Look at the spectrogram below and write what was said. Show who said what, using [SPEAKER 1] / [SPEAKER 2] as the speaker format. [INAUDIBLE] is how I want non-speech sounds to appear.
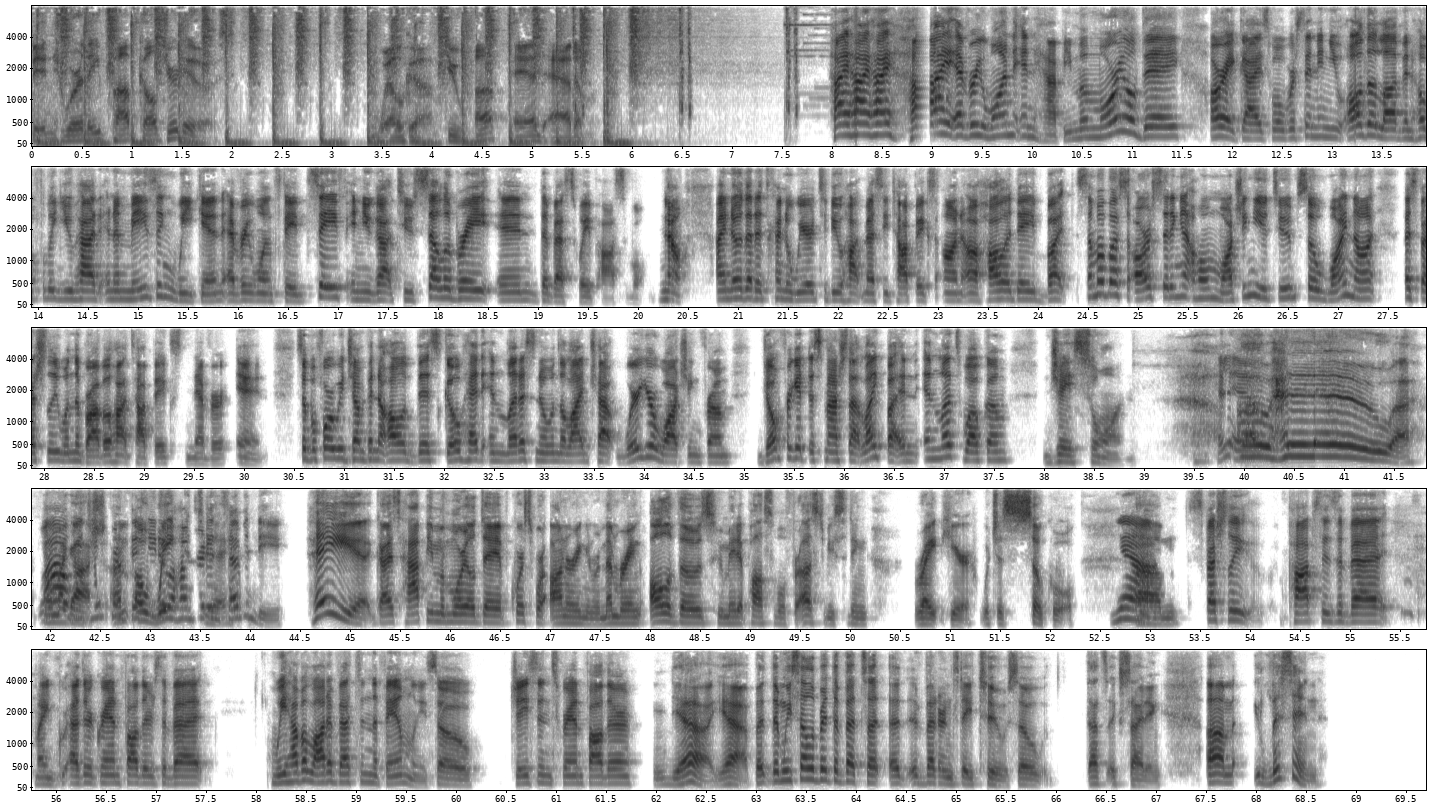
[SPEAKER 1] binge worthy pop culture news. Welcome to Up and Adam.
[SPEAKER 2] Hi, hi, hi, hi, everyone, and happy Memorial Day. All right, guys. Well, we're sending you all the love, and hopefully, you had an amazing weekend. Everyone stayed safe, and you got to celebrate in the best way possible. Now, I know that it's kind of weird to do hot, messy topics on a holiday, but some of us are sitting at home watching YouTube. So, why not, especially when the Bravo Hot Topics never end? So, before we jump into all of this, go ahead and let us know in the live chat where you're watching from. Don't forget to smash that like button, and let's welcome Jason.
[SPEAKER 3] Hello. Oh, hello.
[SPEAKER 2] Wow,
[SPEAKER 3] oh my gosh.
[SPEAKER 2] I'm awake 170.
[SPEAKER 3] Today. Hey, guys, happy Memorial Day. Of course, we're honoring and remembering all of those who made it possible for us to be sitting right here, which is so cool.
[SPEAKER 2] Yeah. Um, especially Pops is a vet. My other grandfather's a vet. We have a lot of vets in the family. So Jason's grandfather.
[SPEAKER 3] Yeah, yeah. But then we celebrate the vets at, at Veterans Day too. So that's exciting. Um, listen,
